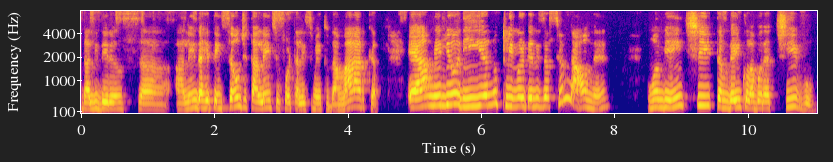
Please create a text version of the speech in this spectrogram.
da liderança, além da retenção de talentos e o fortalecimento da marca, é a melhoria no clima organizacional, né? Um ambiente também colaborativo,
